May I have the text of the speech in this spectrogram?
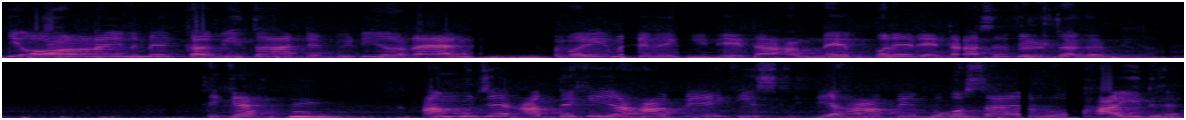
कि ऑनलाइन में कविता डीवीडी और रैम जनवरी महीने की डेटा हमने बड़े डेटा से फ़िल्टर कर लिया ठीक है? अब मुझे अब देखिए यहाँ पे कि यहाँ पे बहुत सारे रो हाइड है।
